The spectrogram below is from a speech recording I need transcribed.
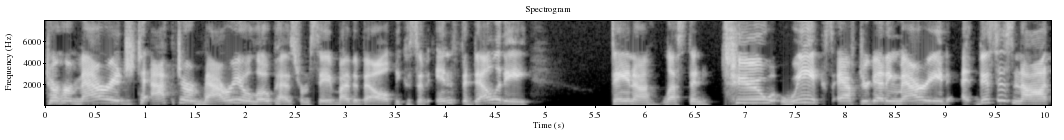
to her marriage to actor Mario Lopez from Saved by the Bell because of infidelity. Dana, less than two weeks after getting married. This is not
